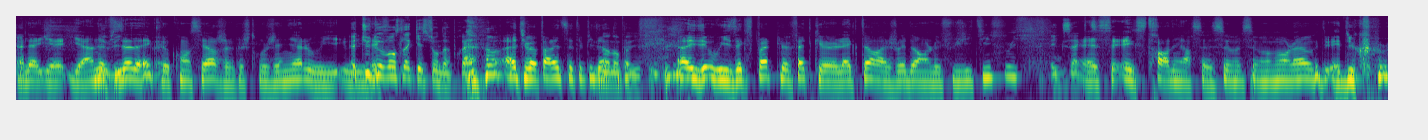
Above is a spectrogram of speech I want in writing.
Il y, a- il y a un David épisode avec Ouais. le concierge que je trouve génial où, il, où Et tu ex- devances la question d'après. ah tu vas parler de cet épisode non, non, pas du tout. Ah, où ils exploitent le fait que l'acteur a joué dans Le Fugitif. Oui. Exact. Et c'est extraordinaire ce, ce- ce moment-là. où- Et du coup,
